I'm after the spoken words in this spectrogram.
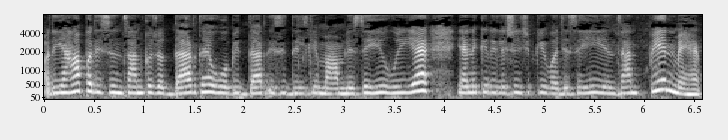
और यहाँ पर इस इंसान को जो दर्द है, वो भी दर्द इसी दिल के मामले से ही हुई है, यानी कि रिलेशनशिप की वजह से ही इंसान पेन में है।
